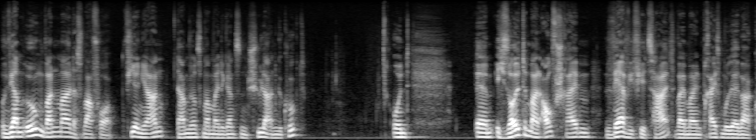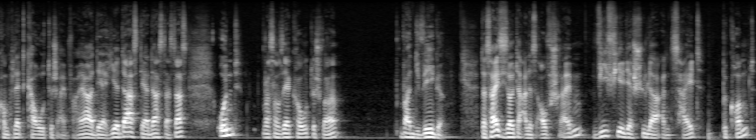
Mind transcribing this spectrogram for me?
Und wir haben irgendwann mal, das war vor vielen Jahren, da haben wir uns mal meine ganzen Schüler angeguckt. Und ähm, ich sollte mal aufschreiben, wer wie viel zahlt, weil mein Preismodell war komplett chaotisch einfach. Ja, der hier das, der das, das, das. Und was auch sehr chaotisch war, waren die Wege. Das heißt, ich sollte alles aufschreiben, wie viel der Schüler an Zeit bekommt,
